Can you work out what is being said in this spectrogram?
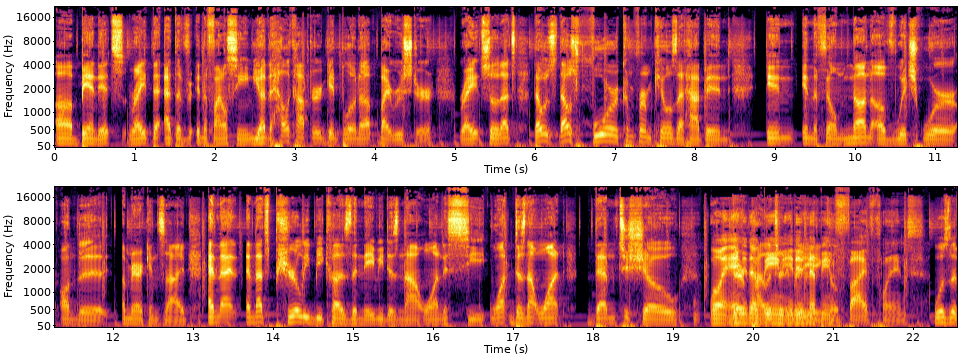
uh, bandits, right? That at the in the final scene, you had the helicopter get blown up by Rooster, right? So that's that was that was four confirmed kills that happened in in the film none of which were on the american side and that and that's purely because the navy does not want to see want does not want them to show well, it ended up being it ended up being killed. five planes. was the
